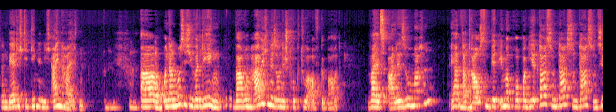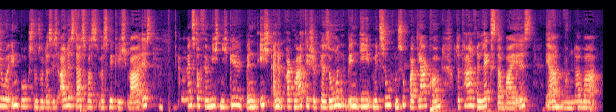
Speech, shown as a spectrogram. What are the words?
dann werde ich die Dinge nicht einhalten. Mhm. Äh, und dann muss ich überlegen, warum habe ich mir so eine Struktur aufgebaut? Weil es alle so machen? Ja, da mhm. draußen wird immer propagiert, das und das und das und Zero Inbooks und so. Das ist alles das, was, was wirklich wahr ist wenn es doch für mich nicht gilt, wenn ich eine pragmatische Person bin, die mit Suchen super klarkommt, total relaxed dabei ist, ja, wunderbar.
